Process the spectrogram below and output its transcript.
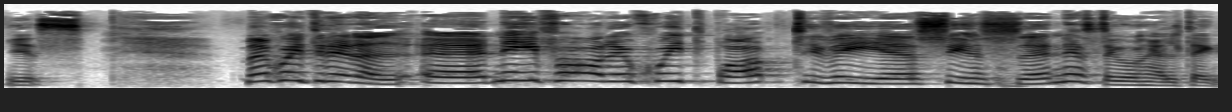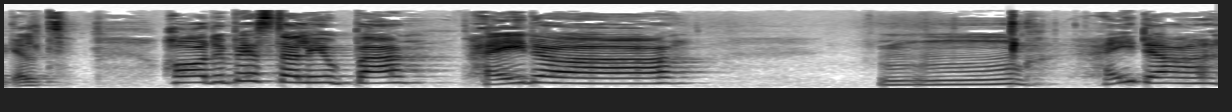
Yes. Men skit i det nu. Eh, ni får ha det skitbra till vi eh, syns eh, nästa gång helt enkelt. Ha det bästa allihopa. Hej då! Mm, hej då!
